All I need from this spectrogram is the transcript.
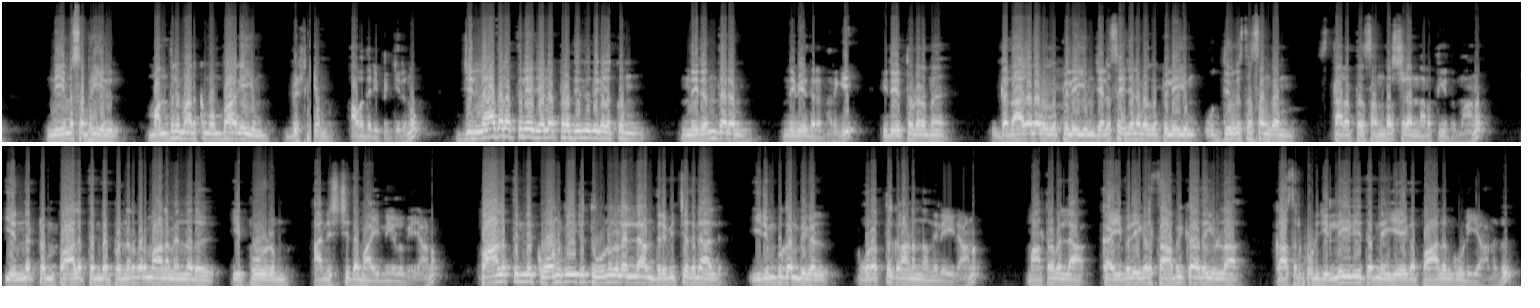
നിയമസഭയിൽ മന്ത്രിമാർക്ക് മുമ്പാകെയും വിഷയം അവതരിപ്പിച്ചിരുന്നു. ജില്ലാതലത്തിലെ ജനപ്രതിനിധികൾക്കും നിരന്തരം നിവേദനം നൽകി. ഇതേ തുടർന്ന് ഗതാഗത വകുപ്പിലെയും ജലസേചന വകുപ്പിലെയും ഉദ്യോഗസ്ഥ സംഘം സ്ഥലത്ത് സന്ദർശനം നടത്തിയതുമാണ്. എന്നിട്ടും പാലത്തിന്റെ പുനർനിർമ്മാണം എന്നത് ഇപ്പോഴും അനിശ്ചിതമായി നീളുകയാണ്. പാലത്തിന്റെ കോൺക്രീറ്റ് തൂണുകളെല്ലാം ദ്രവിച്ചതിനാൽ ഇരുമ്പ് കമ്പികൾ പുറത്തു കാണുന്ന നിലയിലാണ്. മാത്രമല്ല കൈവരികൾ സ്ഥാപിക്കാതെയുള്ള കാസർഗോഡ് ജില്ലയിലെ തന്നെ ഏക പാലം കൂടിയാണിത്.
